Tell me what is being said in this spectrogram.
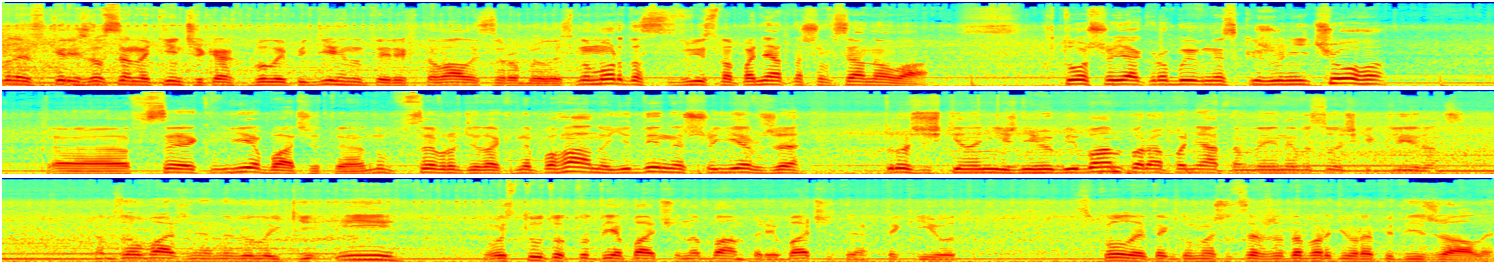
Вони, скоріш за все, на кінчиках були підігнуті, рихтувалися, робились. Ну, морда, звісно, понятно, що вся нова. Хто що як робив, не скажу нічого. Е, все як є, бачите. Ну, все вроді так непогано. Єдине, що є вже трошечки на ніжній губі бампера, понятно, в неї невисокий кліренс. Там зауваження невеликі. І ось тут, от, тут я бачу на бампері, бачите, такі от сколи, я так думаю, що це вже до бордюра під'їжджали.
